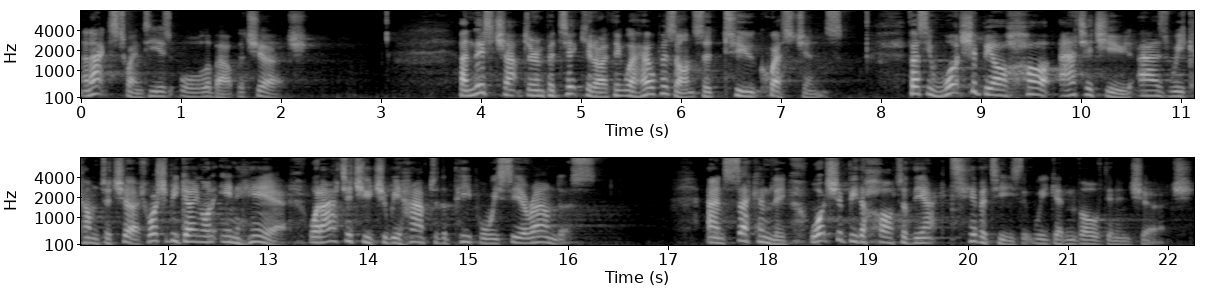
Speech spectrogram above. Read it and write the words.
And Acts 20 is all about the church. And this chapter in particular, I think, will help us answer two questions. Firstly, what should be our heart attitude as we come to church? What should be going on in here? What attitude should we have to the people we see around us? And secondly, what should be the heart of the activities that we get involved in in church?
